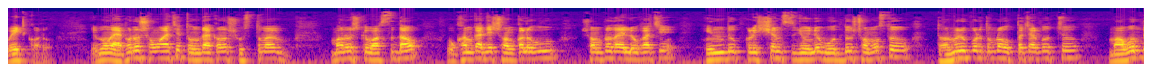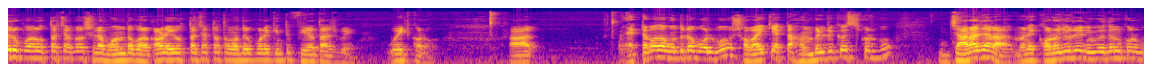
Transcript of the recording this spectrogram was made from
ওয়েট করো। এবং এখনও সময় আছে, তোমরা এখনও সুস্থভাবে মানুষকে বাঁচতে দাও। ওখানকার যে সংখ্যালঘু সম্প্রদায়ের লোক আছে হিন্দু খ্রিশ্চানস জৈন, বৌদ্ধ, সমস্ত ধর্মের উপরে তোমরা অত্যাচার করছ, মা বোনদের উপর অত্যাচার করো, সেটা বন্ধ করো। কারণ এই অত্যাচারটা তোমাদের উপরে কিন্তু ফেরত আসবে। ওয়েট করো। আর একটা কথা বন্ধুরা বলব, সবাইকে একটা হাম্বেল রিকোয়েস্ট করব। যারা যারা মানে করজোরে নিবেদন করব,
